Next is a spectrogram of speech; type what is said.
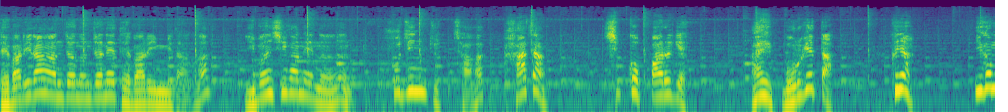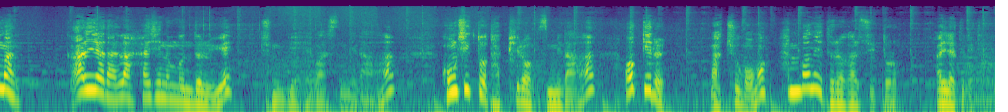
대발이랑 안전운전의 대발이입니다. 이번 시간에는 후진 주차 가장 쉽고 빠르게 아이 모르겠다 그냥 이것만 알려달라 하시는 분들을 위해 준비해봤습니다. 공식도 다 필요 없습니다. 어깨를 맞추고 한 번에 들어갈 수 있도록 알려드리도록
